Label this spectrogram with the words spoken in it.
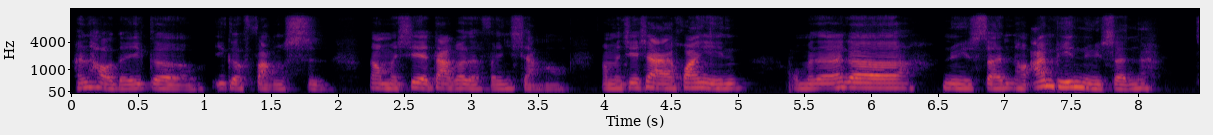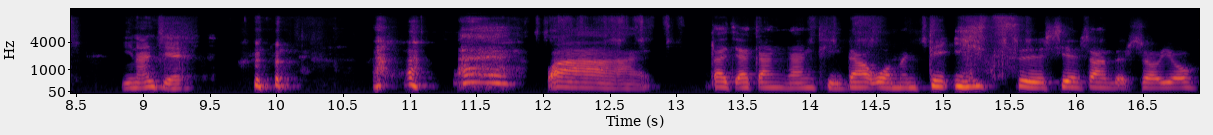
很好的一个一个方式。那我们谢谢大哥的分享哦。那么接下来欢迎我们的那个女神哦，安平女神呢，怡南姐。哇，大家刚刚提到我们第一次线上的时候又。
